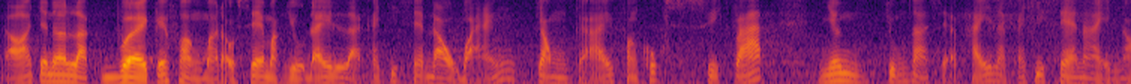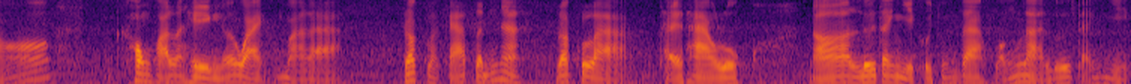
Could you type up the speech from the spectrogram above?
Đó, cho nên là về cái phần mà đậu xe, mặc dù đây là cái chiếc xe đầu bảng trong cái phân khúc C-Class, nhưng chúng ta sẽ thấy là cái chiếc xe này nó không phải là hiền nữa các bạn, mà là rất là cá tính ha, rất là thể thao luôn đó lưới tản nhiệt của chúng ta vẫn là lưới tản nhiệt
